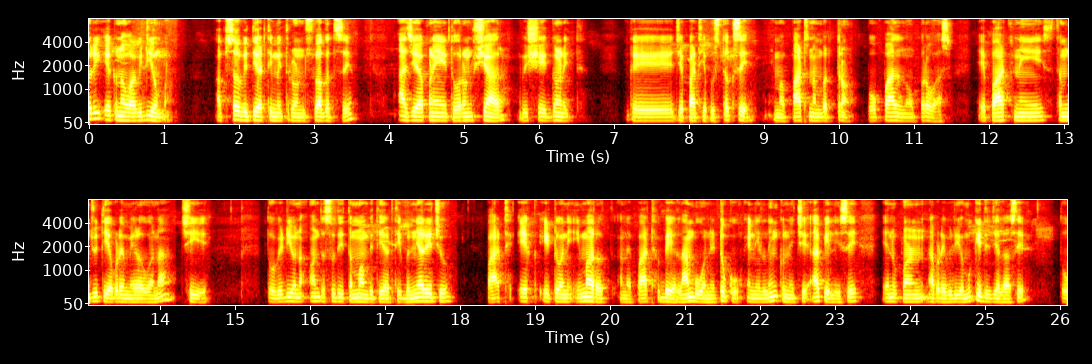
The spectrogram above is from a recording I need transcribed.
ફરી એક નવા વિડીયોમાં આપ સૌ વિદ્યાર્થી મિત્રોનું સ્વાગત છે. આજે આપણે ધોરણ ચાર વિષય ગણિત કે જે પાઠ્યપુસ્તક છે, એમાં પાઠ નંબર ત્રણ, ભોપાલનો પ્રવાસ, એ પાઠની સમજૂતી આપણે મેળવવાના છીએ. તો વિડીયોના અંત સુધી તમામ વિદ્યાર્થી બન્યા રહેજો. પાઠ એક ઈંટોની ઇમારત અને પાઠ બે લાંબુ અને ટૂંકું, એની લિંક નીચે આપેલી છે. એનું પણ આપણે વીડિયો મૂકી દીધેલા છે. તો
